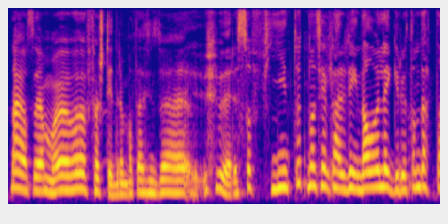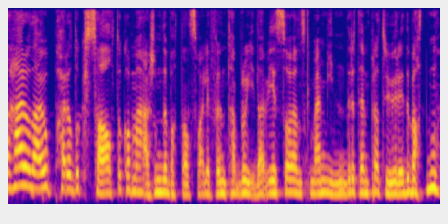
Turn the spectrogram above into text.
Nei, altså Jeg må jo først innrømme at jeg syns det høres så fint ut når Kjell Terje Ringdal legger ut om dette her. Og det er jo paradoksalt å komme her som debattansvarlig for en tabloidavis og ønske meg mindre temperatur i debatten.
